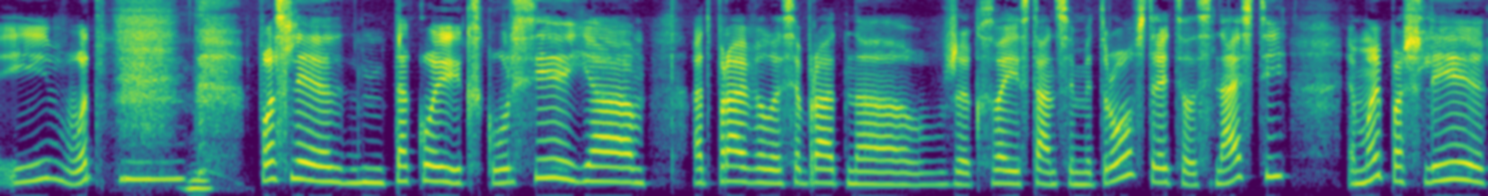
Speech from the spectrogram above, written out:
И вот после такой экскурсии я отправилась обратно уже к своей станции метро, встретилась с Настей, и мы пошли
